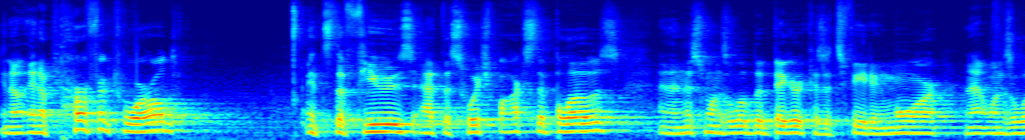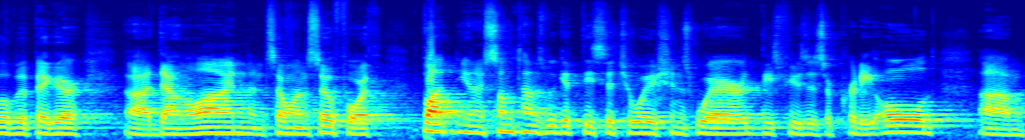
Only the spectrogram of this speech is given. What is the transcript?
You know, in a perfect world, it's the fuse at the switch box that blows and then this one's a little bit bigger because it's feeding more and that one's a little bit bigger uh, down the line and so on and so forth. But you know, sometimes we get these situations where these fuses are pretty old. Um,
